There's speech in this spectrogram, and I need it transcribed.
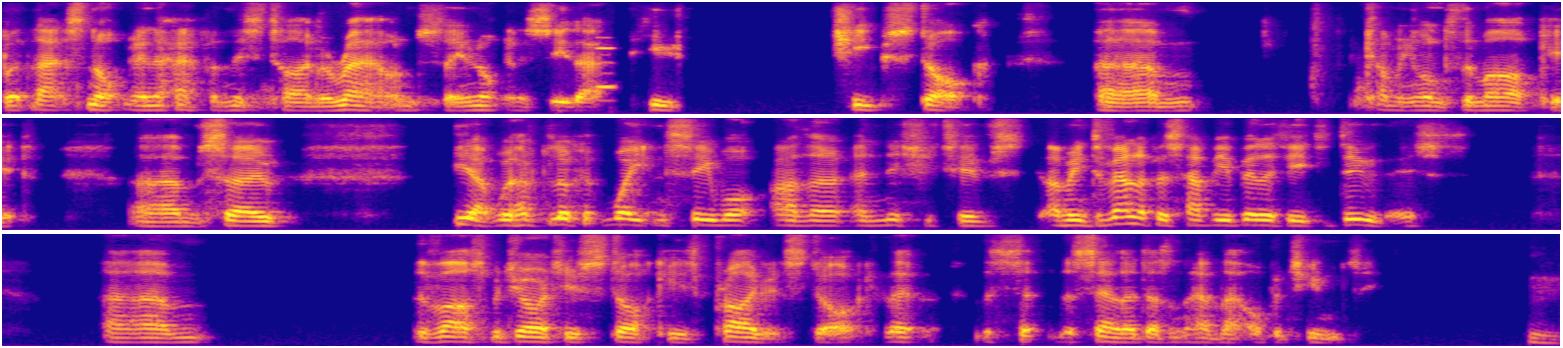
but that's not going to happen this time around. So you're not going to see that huge cheap stock um, coming onto the market. Um, so yeah, we'll have to look at wait and see what other initiatives. I mean, developers have the ability to do this. Um, the vast majority of stock is private stock. The, the, the seller doesn't have that opportunity. Hmm.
